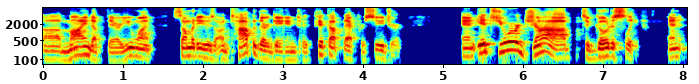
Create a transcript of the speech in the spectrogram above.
uh, mind up there. You want somebody who's on top of their game to pick up that procedure. And it's your job to go to sleep. And,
